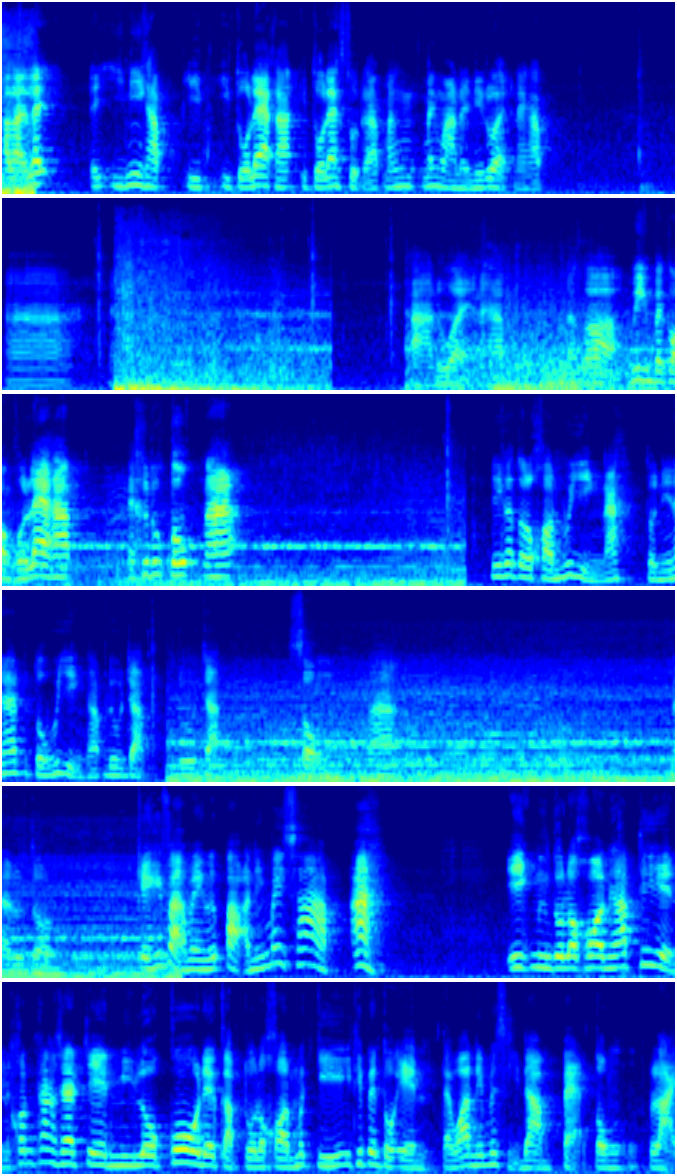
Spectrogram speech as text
อะไรและไอ้อีนี่ครับอีตัวแรกครับอีตัวแรกสุดครับแม่งมาในนี้ด้วยนะครับอ่าตาด้วยนะครับ แล้วก็วิ่งไปก่อนคนแรกครับแต่คือตุ๊กๆนะฮะนี่ก็ตัวละครผู้หญิงนะ ตัวนี้น่าเป็นตัวผู้หญิงครับ ดูจากดูจากทรงนะฮะนารูโตะเก่งที่ฝากเพลงหรือเปล่า อันนี้ไม่ทราบ อะ อีกหนึ่งตัวละครครับที่เห็นค่อนข้างชัดเจน มีโลโก้เดียวกับตัวละครเมื่อกี้ที่เป็นตัว N แต่ว่านี้เป็นสีดำแปะตรงไหล่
